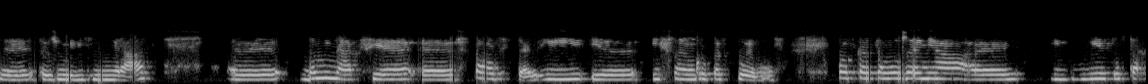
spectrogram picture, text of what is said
e, to już mieliśmy nie raz, e, dominację w Polsce i, i, i swoją grupę wpływów. Polska z założenia jest usta-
